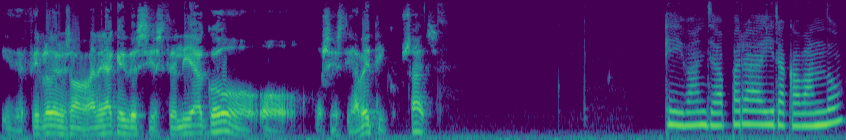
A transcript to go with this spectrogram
decirlo de la misma manera que si es celíaco o, o, si es diabético, ¿sabes? Iván, ya para ir acabando,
